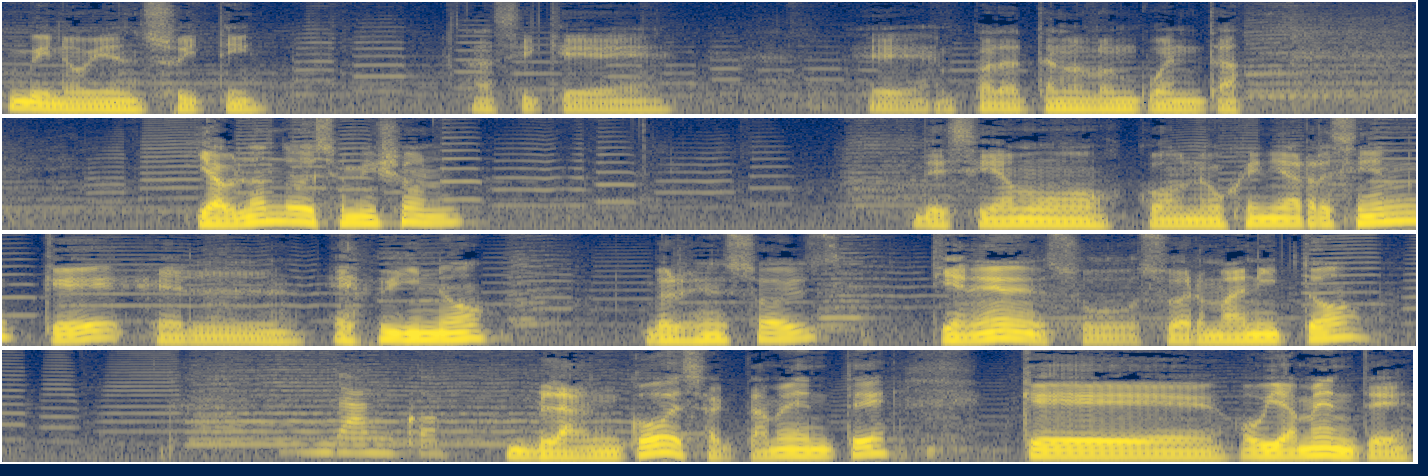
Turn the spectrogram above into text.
Vino bien sweetie, así que eh, para tenerlo en cuenta. Y hablando de semillón, decíamos con Eugenia recién que el es vino Virgin Soils tiene su hermanito Blanco. Blanco, exactamente. Que obviamente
